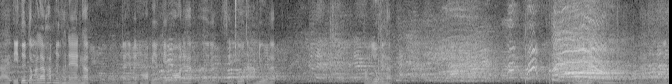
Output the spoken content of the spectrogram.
ได้ตีตื้นกลับมาแล้วครับหนึ่งคะแนนครับโอ้โหแต่ยังไม่พอเพียงเพียงพอนะครับคือยังเซนชูตามอยู่ครับ ต้องอีกลูกนะครับได้ไหมฮะได้ได้น้ำเงิน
